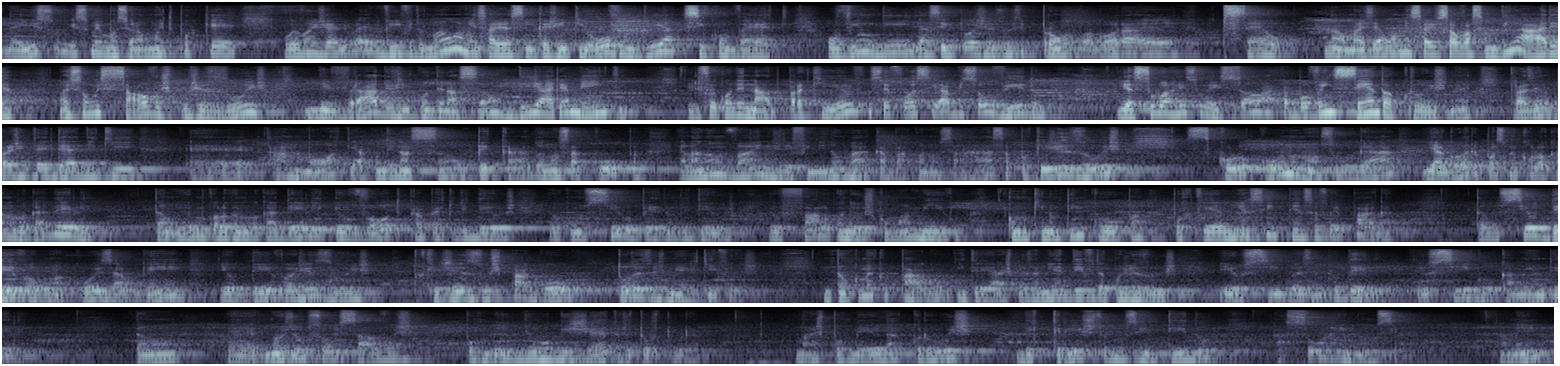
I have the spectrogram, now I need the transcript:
Né? Isso, isso me emociona muito porque o Evangelho é vívido, não é uma mensagem assim que a gente ouve um dia se converte, ouvi um dia e aceitou Jesus e pronto, agora é céu. Não, mas é uma mensagem de salvação diária. Nós somos salvos por Jesus, livrados de condenação diariamente. Ele foi condenado para que eu e você fosse absolvido. E a sua ressurreição acabou vencendo a cruz, né? trazendo para a gente a ideia de que a morte, a condenação, o pecado, a nossa culpa, ela não vai nos definir, não vai acabar com a nossa raça, porque Jesus colocou no nosso lugar e agora eu posso me colocar no lugar dele. Então, eu me colocando no lugar dele, eu volto para perto de Deus, eu consigo o perdão de Deus, eu falo com Deus como amigo, como que não tem culpa, porque a minha sentença foi paga. Então, se eu devo alguma coisa a alguém, eu devo a Jesus, porque Jesus pagou todas as minhas dívidas. Então, como é que eu pago, entre aspas, a minha dívida com Jesus? Eu sigo o exemplo dele, eu sigo o caminho dele. Então, é, nós não somos salvos por meio de um objeto de tortura, mas por meio da cruz de Cristo no sentido a sua renúncia. Amém?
